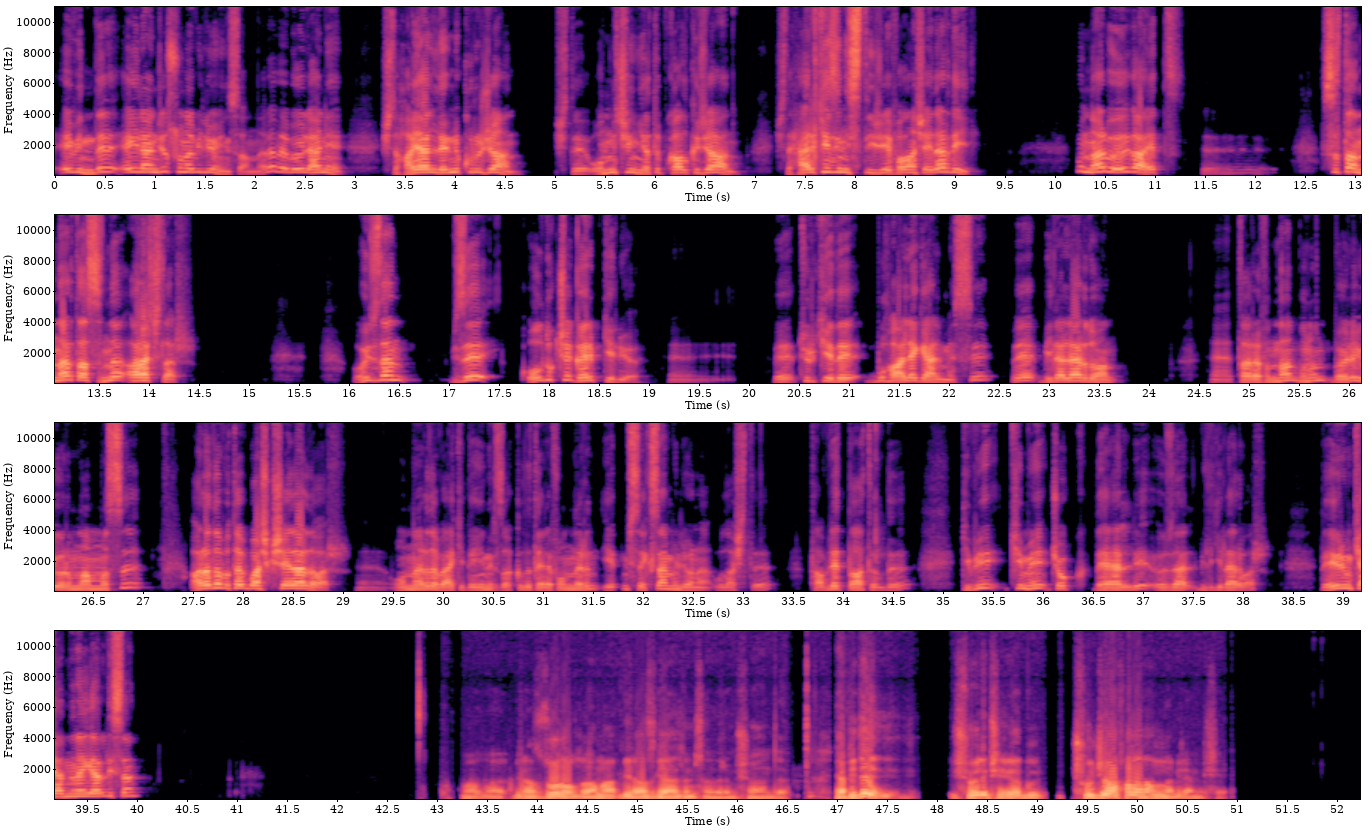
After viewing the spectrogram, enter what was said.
evinde eğlence sunabiliyor insanlara ve böyle hani işte hayallerini kuracağın, işte onun için yatıp kalkacağın, işte herkesin isteyeceği falan şeyler değil. Bunlar böyle gayet e, standart aslında araçlar. O yüzden bize oldukça garip geliyor. E, ve Türkiye'de bu hale gelmesi ve Bilal Erdoğan e, tarafından bunun böyle yorumlanması. Arada bu tabii başka şeyler de var. E, onları da belki değiniriz. Akıllı telefonların 70-80 milyona ulaştığı, tablet dağıtıldığı gibi kimi çok değerli özel bilgiler var. Devrim kendine geldiysen Vallahi biraz zor oldu ama biraz geldim sanırım şu anda. Ya bir de şöyle bir şey ya bu çocuğa falan alınabilen bir şey.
